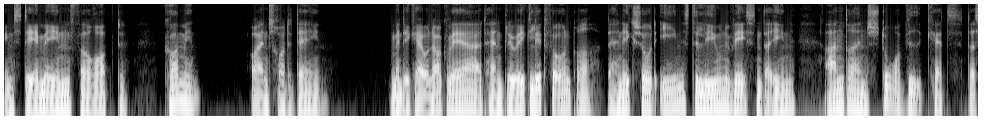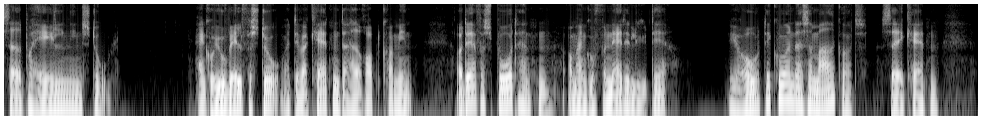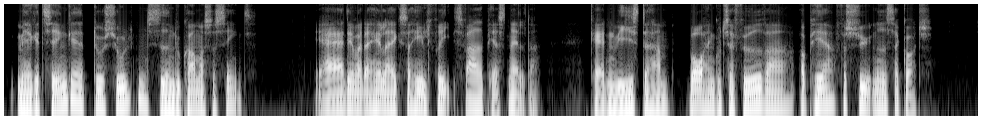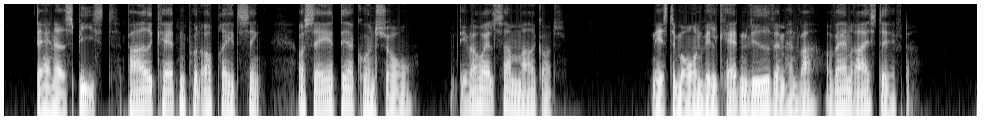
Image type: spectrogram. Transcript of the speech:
En stemme indenfor råbte, kom ind, og han trådte derind. Men det kan jo nok være, at han blev ikke lidt forundret, da han ikke så et eneste levende væsen derinde, andre end en stor hvid kat, der sad på halen i en stol. Han kunne jo vel forstå, at det var katten, der havde råbt kom ind, og derfor spurgte han den, om han kunne få nattely der. Jo, det kunne han da så meget godt, sagde katten, men jeg kan tænke, at du er sulten, siden du kommer så sent. Ja, det var da heller ikke så helt fri, svarede Per Snalter. Katten viste ham, hvor han kunne tage fødevarer, og Per forsynede sig godt. Da han havde spist, pegede katten på en opredt seng og sagde, at der kunne han sove. Det var jo alt sammen meget godt. Næste morgen ville katten vide, hvem han var og hvad han rejste efter.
